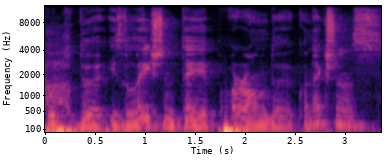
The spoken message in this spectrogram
Put the isolation tape around the connections.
